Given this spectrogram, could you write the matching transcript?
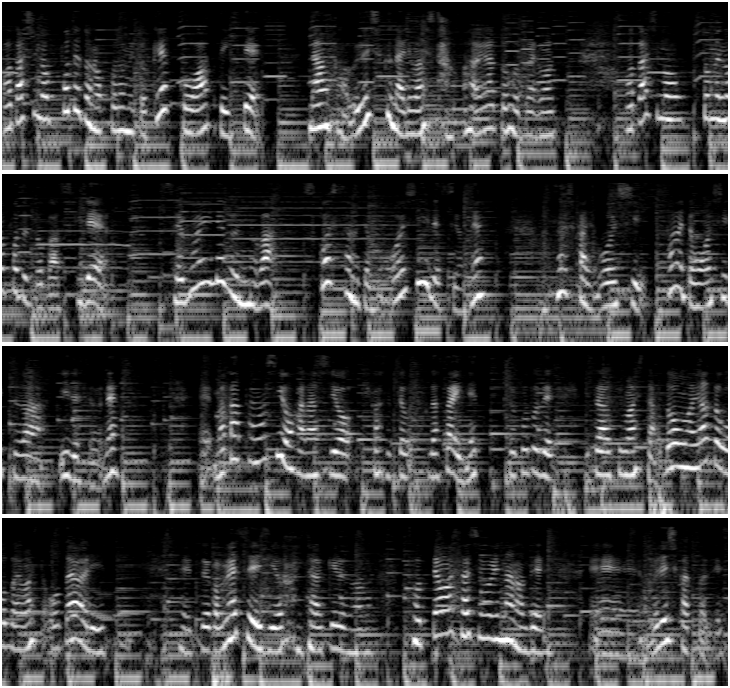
私のポテトの好みと結構合っていて、なんか嬉しくなりました。ありがとうございます。私も太めのポテトが好きで、セブンイレブンのは少し冷めても美味しいですよね。確かに美味しい。冷めても美味しいっていうのはいいですよね。えまた楽しいお話を聞かせてくださいね。ということで、いただきました。どうもありがとうございました。お便り、えー、というかメッセージをいただけるのは、とっても久しぶりなので、えー、嬉しかったです。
